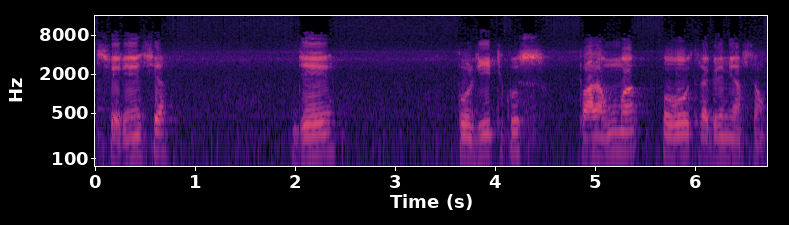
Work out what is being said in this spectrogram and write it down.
transferência de políticos para uma ou outra agremiação.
